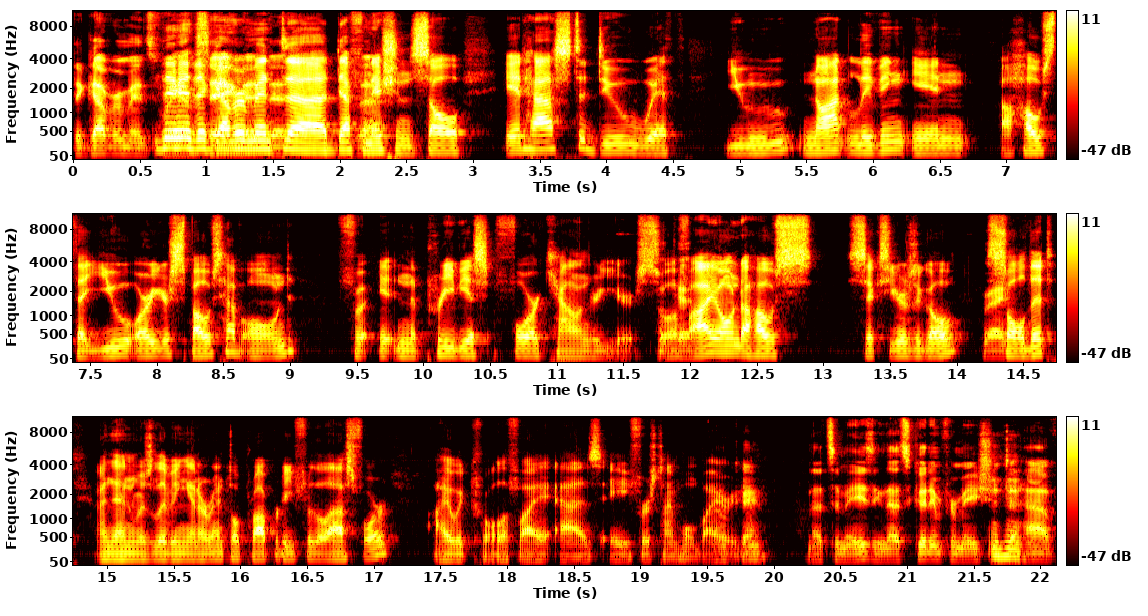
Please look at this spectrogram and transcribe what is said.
the government's the, the government that, that- uh, definition. So it has to do with you not living in a house that you or your spouse have owned for in the previous four calendar years. So if I owned a house six years ago, Right. sold it, and then was living in a rental property for the last four, I would qualify as a first-time home buyer. Okay. again. That's amazing. That's good information to Mhm. have.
